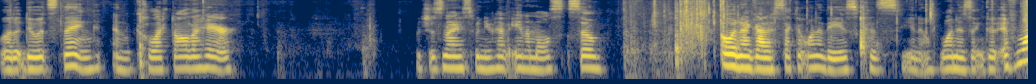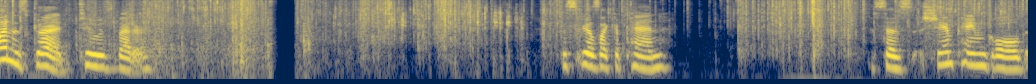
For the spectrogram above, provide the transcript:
let it do its thing and collect all the hair. Which is nice when you have animals. So, oh, and I got a second one of these because, you know, one isn't good. If one is good, two is better. This feels like a pen. It says Champagne Gold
